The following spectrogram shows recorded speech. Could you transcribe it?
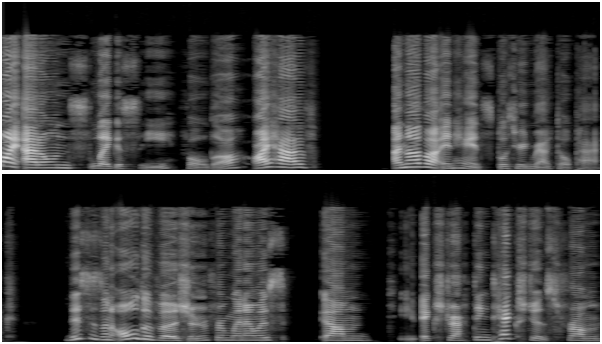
my add-ons legacy folder, I have another enhanced Splatoon Ragdoll pack. This is an older version from when I was um, extracting textures from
